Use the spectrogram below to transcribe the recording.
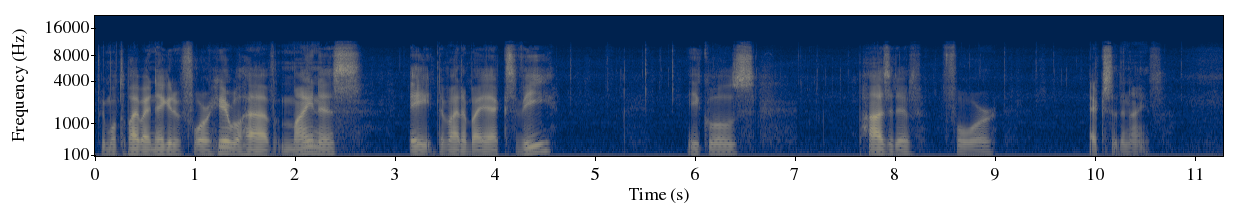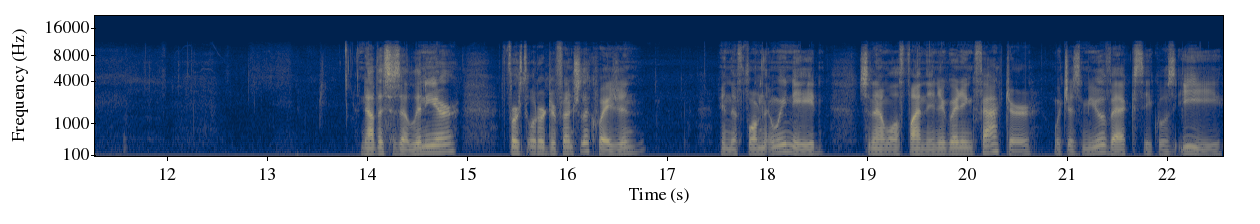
If we multiply by negative 4 here, we'll have minus 8 divided by xv equals positive 4 x to the ninth. Now this is a linear first order differential equation in the form that we need. So now we'll find the integrating factor, which is mu of x equals e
